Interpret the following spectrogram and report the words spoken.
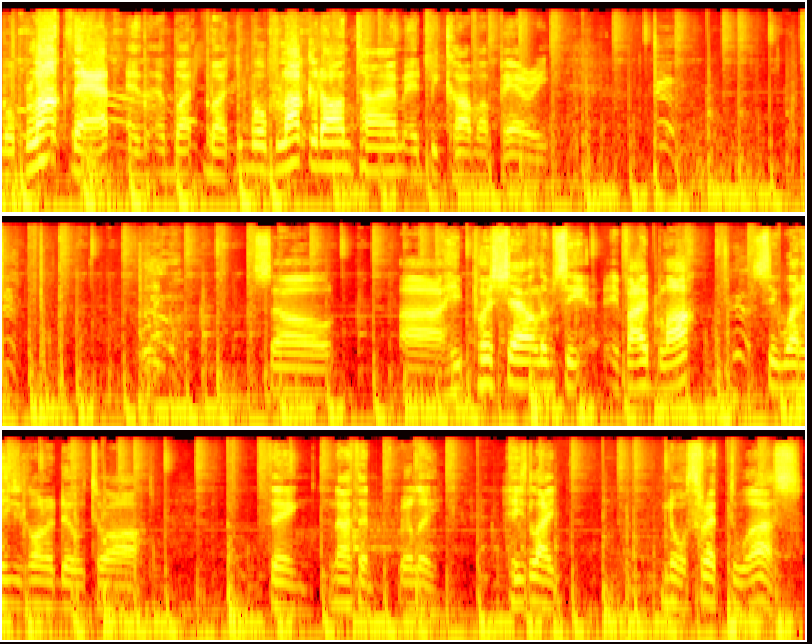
We'll block that, and, but but we'll block it on time and become a parry. So uh, he pushed out. Let me see if I block. See what he's gonna do to our thing. Nothing really. He's like no threat to us.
